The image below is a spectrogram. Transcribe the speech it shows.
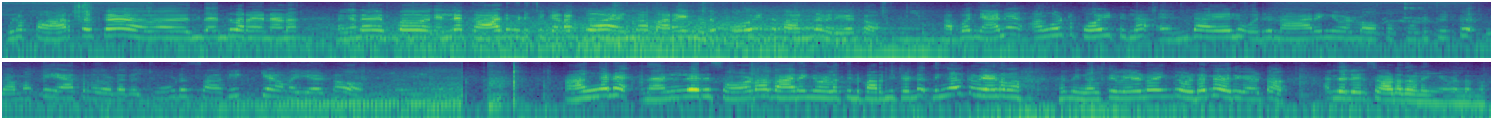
ഇവിടെ പാർക്കൊക്കെ എന്താ എന്ത് പറയാനാണ്? അങ്ങനെ ഇപ്പോൾ എല്ലാം കാട് പിടിച്ച് കിടക്കുക എന്നാ പറയുന്നത്. പോയിട്ട് വന്നവർ കേട്ടോ. അപ്പോൾ ഞാൻ അങ്ങോട്ട് പോയിട്ടില്ല. എന്തായാലും ഒരു നാരങ്ങ വെള്ളമൊക്കെ കുടിച്ചിട്ട് നമുക്ക് യാത്ര തുടരാം. ചൂട് സഹിക്കാൻ വയ്യ കേട്ടോ. അങ്ങനെ നല്ലൊരു സോഡ നാരങ്ങ വെള്ളത്തിന് പറഞ്ഞിട്ടുണ്ട്. നിങ്ങൾക്ക് വേണോ? നിങ്ങൾക്ക് വേണമെങ്കിൽ ഉടനെ വരിക കേട്ടോ. എന്തായാലും ഒരു സോഡ നാരങ്ങ വെള്ളം തന്നോ.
